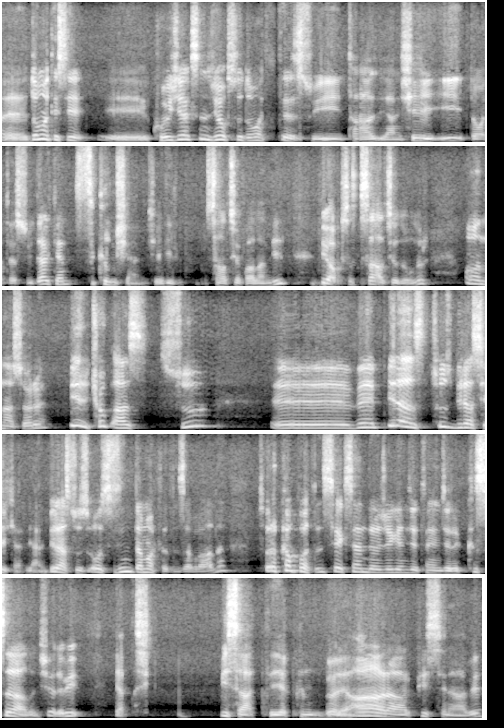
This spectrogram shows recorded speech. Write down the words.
E, domatesi e, koyacaksınız yoksa domates suyu iyi, yani şey iyi domates suyu derken sıkılmış yani şey değil salça falan değil. Yoksa salça da olur. Ondan sonra bir çok az su e, ve biraz tuz biraz şeker yani biraz tuz o sizin damak tadınıza bağlı. Sonra kapatın 80 derece gelince tencere kısığı alın şöyle bir yaklaşık bir saate yakın böyle ağır ağır pişsin abi.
